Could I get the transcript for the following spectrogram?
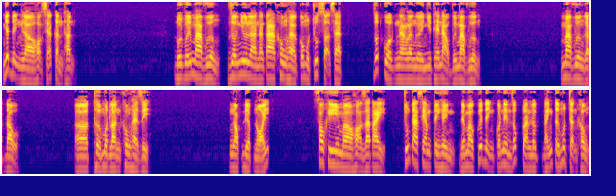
Nhất định là họ sẽ cẩn thận. Đối với ma vương, dường như là nàng ta không hề có một chút sợ sệt. Rốt cuộc nàng là người như thế nào với ma vương? Ma vương gật đầu. Ờ, thử một lần không hề gì. Ngọc Điệp nói. Sau khi mà họ ra tay, chúng ta xem tình hình để mà quyết định có nên dốc toàn lực đánh tới một trận không.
